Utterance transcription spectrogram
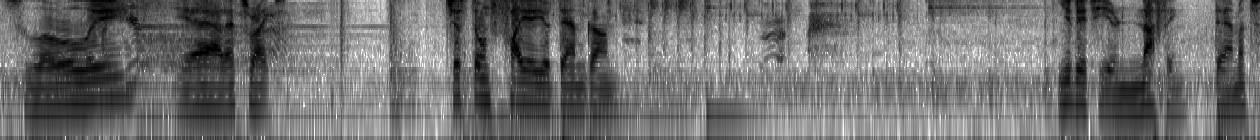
Slowly. Yeah, that's right. Just don't fire your damn gun. You did hear nothing, damn it.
